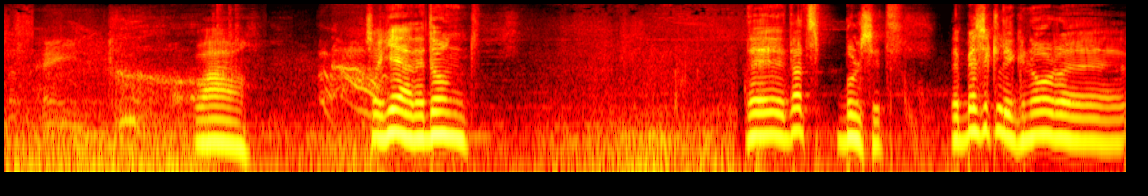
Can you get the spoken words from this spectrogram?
The pain. Wow. So yeah, they don't. They, that's bullshit. They basically ignore uh,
